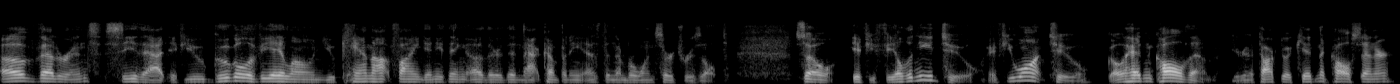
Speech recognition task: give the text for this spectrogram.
of veterans see that if you Google a VA loan, you cannot find anything other than that company as the number one search result. So if you feel the need to, if you want to, go ahead and call them. You're going to talk to a kid in the call center.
